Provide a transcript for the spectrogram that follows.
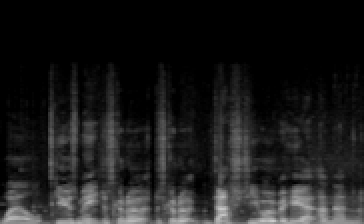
Well, excuse me, just gonna just gonna dash to you over here and then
